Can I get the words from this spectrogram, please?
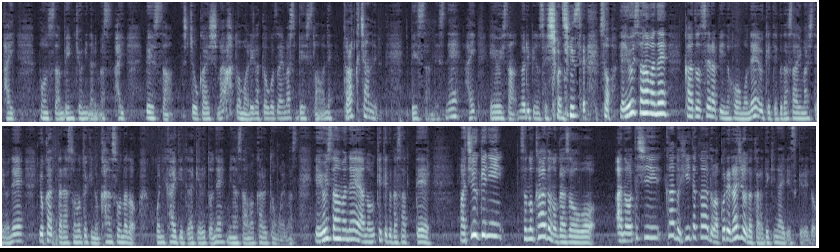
はい。ポンスさん、勉強になります。はい。ベースさん、視聴開始ま、どうもありがとうございます。ベースさんはね、トラックチャンネル。ベースさんですね。はい。弥生さん、ノリピのセッション人生。そう。弥生さんはね、カードセラピーの方もね、受けてくださいましたよね。よかったらその時の感想など、ここに書いていただけるとね、皆さんわかると思います。弥生さんはね、あの、受けてくださって、待ち受けにそのカードの画像をあの、私、カード引いたカードは、これラジオだからできないですけれど、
